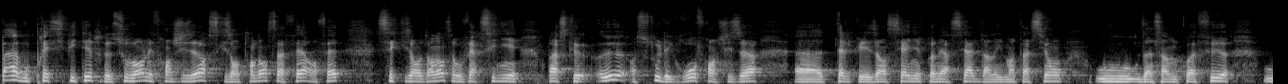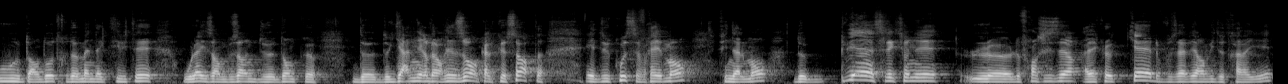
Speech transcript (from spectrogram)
pas vous précipiter parce que souvent les franchiseurs, ce qu'ils ont tendance à faire en fait, c'est qu'ils ont tendance à vous faire signer. Parce que eux, surtout les gros franchiseurs euh, tels que les enseignes commerciales dans l'alimentation ou, dans un salon de coiffure ou dans d'autres domaines d'activité où là ils ont besoin de donc de, de garnir leur réseau en quelque sorte. Et du coup c'est vraiment finalement de bien sélectionner le, le franchiseur avec lequel vous avez envie de travailler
